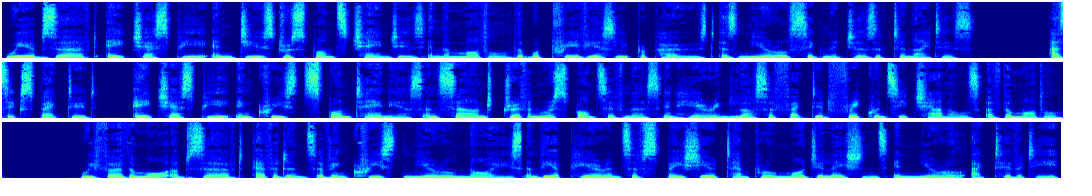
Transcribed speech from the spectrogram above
We observed HSP induced response changes in the model that were previously proposed as neural signatures of tinnitus. As expected, HSP increased spontaneous and sound driven responsiveness in hearing loss affected frequency channels of the model. We furthermore observed evidence of increased neural noise and the appearance of spatiotemporal modulations in neural activity,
